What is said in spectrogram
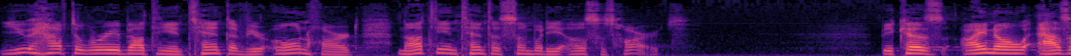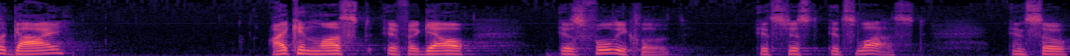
You have to worry about the intent of your own heart, not the intent of somebody else's heart. Because I know as a guy, I can lust if a gal is fully clothed. It's just, it's lust. And so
